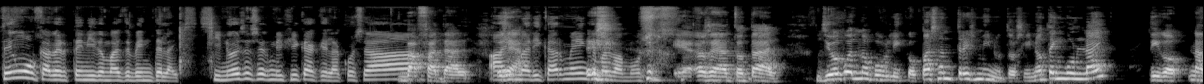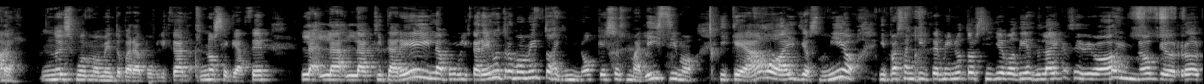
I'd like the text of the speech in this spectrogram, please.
tengo que haber tenido más de 20 likes. Si no, eso significa que la cosa... Va fatal. Ay, o sea, Mari Carmen, qué mal vamos. o sea, total. Yo cuando publico, pasan tres minutos y no tengo un like, digo, nada, Ay. no es buen momento para publicar, no sé qué hacer. La, la, la, quitaré y la publicaré en otro momento. Ay, no, que eso es malísimo. ¿Y qué hago? Ay, Dios mío. Y pasan 15 minutos y llevo 10 likes y digo, ay, no, qué horror.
